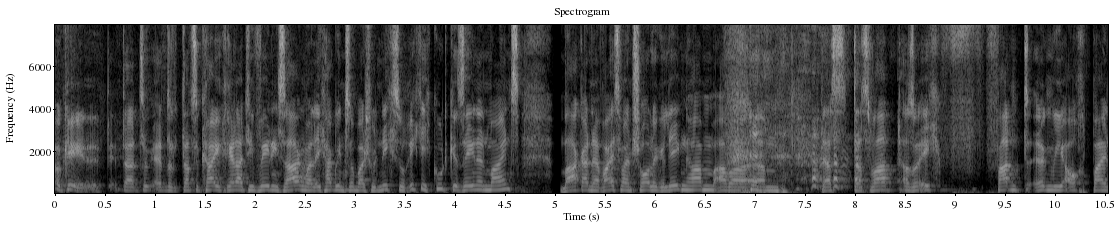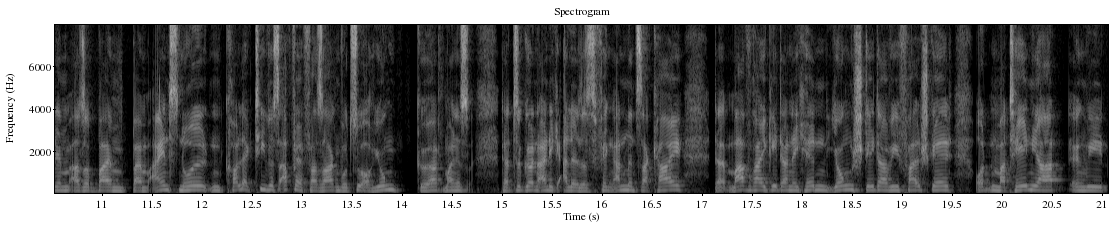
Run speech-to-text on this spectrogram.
okay, dazu, äh, dazu kann ich relativ wenig sagen, weil ich habe ihn zum Beispiel nicht so richtig gut gesehen in Mainz. Mag an der Weißweinschorle gelegen haben, aber ähm, das, das war, also ich fand irgendwie auch bei dem, also beim, beim 1-0 ein kollektives Abwehrversagen, wozu auch Jung gehört, meines, dazu gehören eigentlich alle. Das fing an mit Sakai, der Mavrei geht da nicht hin, Jung steht da wie Falschgeld und ein Matenia hat irgendwie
